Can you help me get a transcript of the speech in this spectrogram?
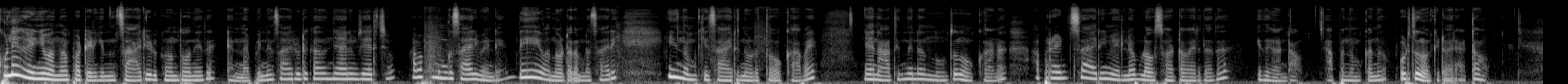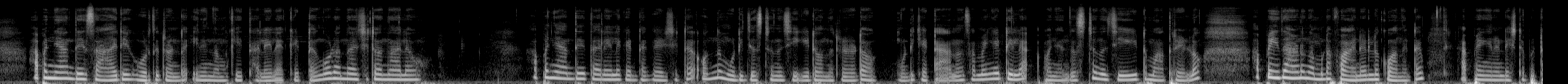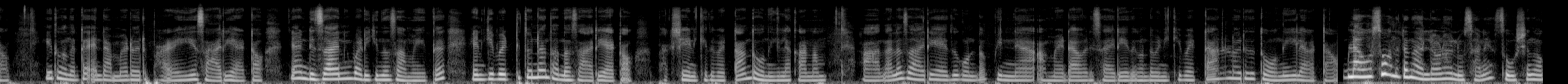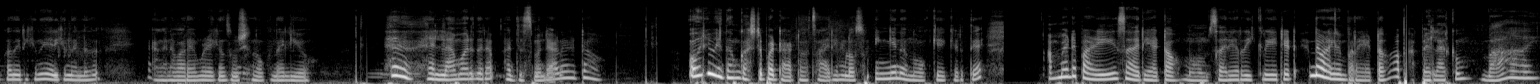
കുളി കഴിഞ്ഞ് വന്നപ്പോട്ടെ എനിക്കൊന്ന് സാരി എടുക്കണമെന്ന് തോന്നിയത്. എന്നാൽ പിന്നെ സാരി എടുക്കാമെന്ന് ഞാനും വിചാരിച്ചു. അപ്പോൾ നമുക്ക് സാരി വേണ്ടേ? ദേ വന്നോട്ടെ നമ്മുടെ സാരി. ഇനി നമുക്ക് ഈ സാരി ഒന്ന് എടുത്ത് നോക്കാവേ. ഞാൻ ആദ്യം തന്നെ ഒന്ന് നൂത്ത് നോക്കുകയാണ് അപ്പോൾ റെഡ് സാരിയും യെല്ലോ ആട്ടോ വരുന്നത്. ഇത് കണ്ടോ? അപ്പം നമുക്കൊന്ന് ഉടുത്ത് നോക്കിയിട്ട് വരാം കേട്ടോ. അപ്പം ഞാൻ ദേ സാരി കൊടുത്തിട്ടുണ്ട് ഇനി നമുക്ക് ഈ തലയിലെ കെട്ടും കൂടെ ഒന്ന് വെച്ചിട്ട് വന്നാലോ? അപ്പം ഞാൻ ഈ തലയിൽ കെട്ടാൻ കഴിച്ചിട്ട് ഒന്ന് മുടി ജസ്റ്റ് ഒന്ന് ചീകിയിട്ട് വന്നിട്ടുണ്ട് കേട്ടോ. മുടി കെട്ടാനൊന്നും സമയം കിട്ടില്ല അപ്പോൾ ഞാൻ ജസ്റ്റ് ഒന്ന് ചീകിയിട്ട് മാത്രമേ ഉള്ളൂ. അപ്പോൾ ഇതാണ് നമ്മുടെ ഫൈനൽ ലുക്ക് വന്നിട്ട്. അപ്പോൾ എങ്ങനെയുണ്ട്? ഇഷ്ടപ്പെട്ടോ? ഇത് വന്നിട്ട് എന്റെ അമ്മയുടെ ഒരു പഴയ സാരി ആട്ടോ. ഞാൻ ഡിസൈനിങ് പഠിക്കുന്ന സമയത്ത് എനിക്ക് വെട്ടിത്തുന്നാൻ തന്ന സാരി ആട്ടോ. പക്ഷേ എനിക്കിത് വെട്ടാൻ തോന്നിയില്ല. കാരണം നല്ല സാരി ആയതുകൊണ്ടും പിന്നെ അമ്മയുടെ ആ ഒരു സാരി ആയതുകൊണ്ടും എനിക്ക് വെട്ടാനുള്ള ഒരു ഇത് തോന്നിയില്ല കേട്ടോ. ബ്ലൗസ് വന്നിട്ട് നല്ലോണം ലൂസാണ് സൂക്ഷിച്ച് നോക്കാതിരിക്കുന്നതായിരിക്കും നല്ലത്. അങ്ങനെ പറയുമ്പോഴേക്കും സൂക്ഷിച്ച് നോക്കുന്നില്ലയോ എല്ലാം ഒരു തരം അഡ്ജസ്റ്റ്മെന്റ് ആണ് കേട്ടോ. ഒരുവിധം കഷ്ടപ്പെട്ട കേട്ടോ സാരിയും ബ്ലൗസും ഇങ്ങനെ നോക്കിയൊക്കെ എടുത്തേ അമ്മയുടെ പഴയ സാരി കേട്ടോ മോം സാരി റീക്രിയേറ്റഡ് എന്ന് വേണമെങ്കിലും പറയാം കേട്ടോ. അപ്പോൾ എല്ലാവർക്കും ബായ്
